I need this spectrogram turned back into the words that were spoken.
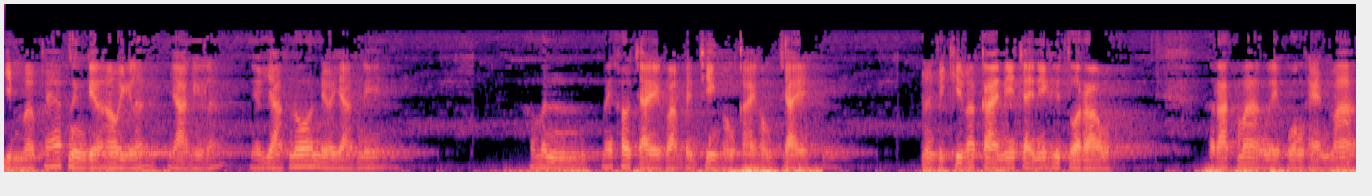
อิ่มมาแป๊บหนึ่งเดี๋ยวเอาอีกแล้วอยากอีกแล้วเดี๋ยวอยากโน้นเดี๋ยวอยากนี้เพราะมันไม่เข้าใจความเป็นจริงของกายของใจ มันไปคิดว่ากายนี้ใจนี้คือตัวเรา รักมากเลยหวงแหนมาก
